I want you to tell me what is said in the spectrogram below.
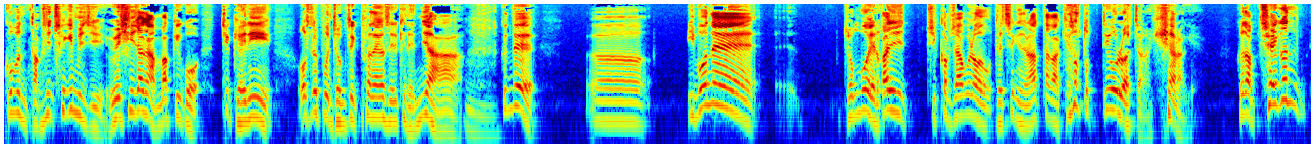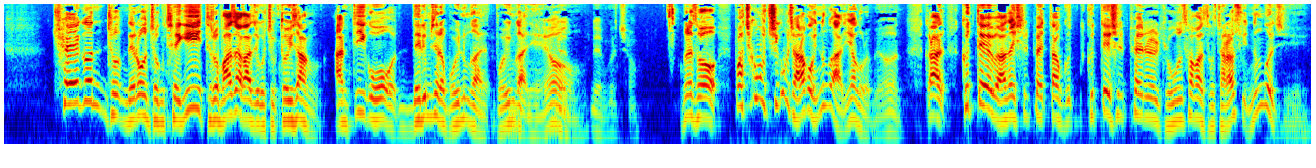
그러면 당신 책임이지. 왜 시장에 안 맡기고 찌- 괜히 어설픈 정책 편행해서 이렇게 됐냐. 근데 어 이번에 정부가 여러 가지 집값 잡으려고 대책이 내놨다가 계속 또 뛰어올랐잖아. 희한하게. 그다음 최근 최근 저 내놓은 정책이 들어맞아가지고 지금 더 이상 안 뛰고 내림세가 보이는 거 보인 거 아니에요. 네, 네, 그렇죠. 그래서 뭐 지금 지금 잘하고 있는 거 아니야 그러면. 그러니까 그때 만약에 실패했다면 그, 그때 실패를 교훈 삼아서 더 잘할 수 있는 거지.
